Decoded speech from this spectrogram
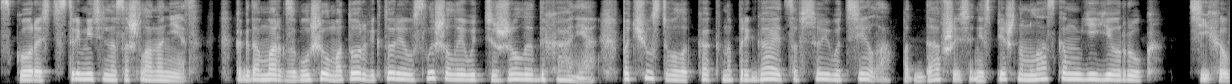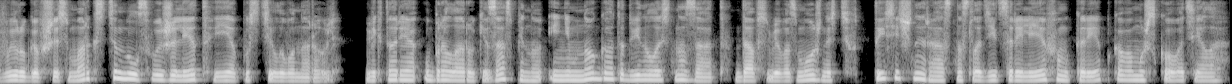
Скорость стремительно сошла на нет. Когда Марк заглушил мотор, Виктория услышала его тяжелое дыхание, почувствовала, как напрягается все его тело, поддавшись неспешным ласкам ее рук. Тихо выругавшись, Марк стянул свой жилет и опустил его на руль. Виктория убрала руки за спину и немного отодвинулась назад, дав себе возможность в тысячный раз насладиться рельефом крепкого мужского тела.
